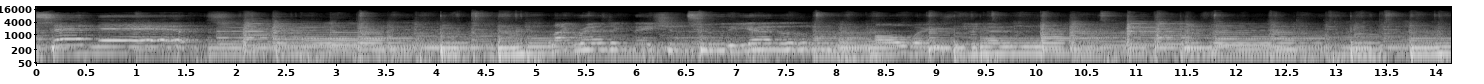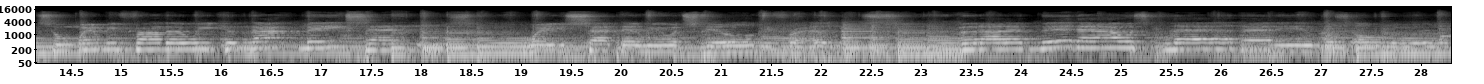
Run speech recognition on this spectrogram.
sadness Like resignation to the end Always the end. So when we found that we could not make sense Where you said that we would still be friends. But I'll admit that I was glad that it was over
